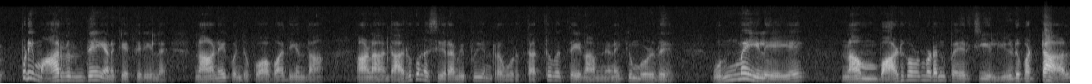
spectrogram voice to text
எப்படி மாறுதுன்னே எனக்கே தெரியல. நானே கொஞ்சம் கோபம் அதிகம்தான். ஆனால் அந்த அருகுண சீரமைப்பு என்ற ஒரு தத்துவத்தை நாம் நினைக்கும் பொழுது உண்மையிலேயே நாம் வாழ்கவமுடன் பயிற்சியில் ஈடுபட்டால்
